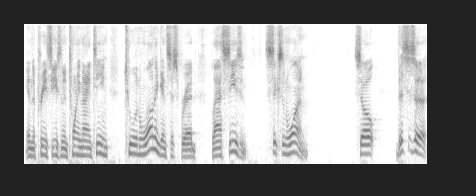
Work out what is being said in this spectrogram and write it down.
in the preseason in 2019, 2 1 against the spread last season, 6 and 1. So this is a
